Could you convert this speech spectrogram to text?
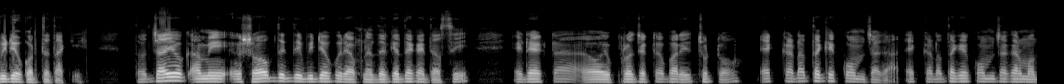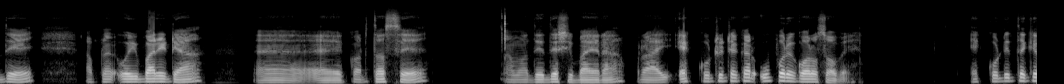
ভিডিও করতে থাকি। তো যাই হোক আমি সব দিক দিয়ে ভিডিও করে আপনাদেরকে দেখাইতাছি। এটা একটা ওই প্রজেক্টের বাড়ি ছোট্ট। এক কাটা থেকে কম জায়গা। এক কাটা থেকে কম জায়গার মধ্যে আপনার ওই বাড়িটা করতাছে আমাদের দেশি বাইরা প্রায় এক কোটি টাকার উপরে খরচ হবে। এক কোটি থেকে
